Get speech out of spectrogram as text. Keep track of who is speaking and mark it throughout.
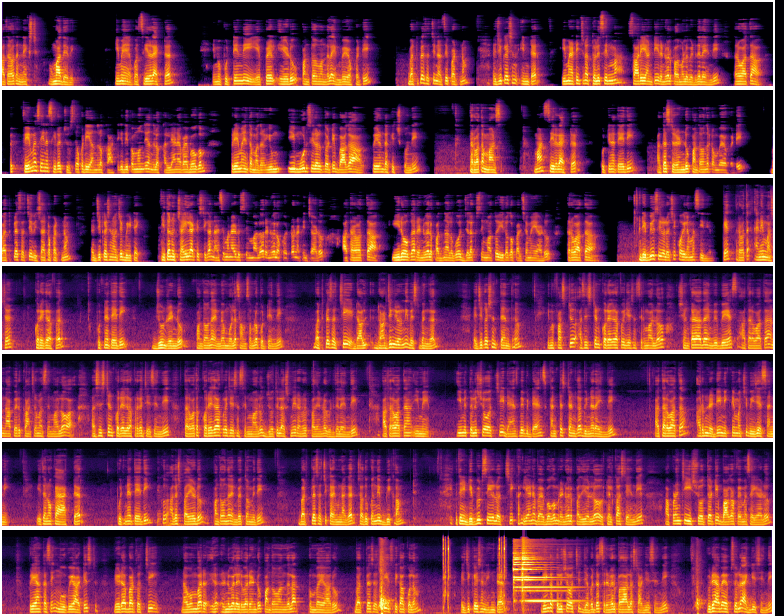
Speaker 1: ఆ తర్వాత నెక్స్ట్ ఉమాదేవి. ఈమె ఒక సీరియల్ యాక్టర్. ఈమె పుట్టింది ఏప్రిల్ ఏడు పంతొమ్మిది వందల ఎనభై ఒకటి. బర్త్ ప్లేస్ వచ్చి నర్సీపట్నం. Education inter. ఈమె నటించిన తొలి సినిమా సారీ అంటే రెండు వేల పదమూడులో విడుదలైంది. తర్వాత ఫేమస్ అయిన సీరియల్ చూస్తే ఒకటి అందులో కార్తీక దీపం ఉంది అందులో కళ్యాణ వైభోగం ప్రేమ ఇంత మధురం. ఈ ఈ మూడు సీరియల్తోటి బాగా పేరును దక్కించుకుంది. తర్వాత మాన్స్. మాన్స్ సీరియల్ యాక్టర్. పుట్టిన తేదీ ఆగస్టు రెండు పంతొమ్మిది వందల తొంభై ఒకటి బర్త్ ప్లేస్ వచ్చి విశాఖపట్నం ఎడ్యుకేషన్ వచ్చి బీటెక్. ఇతను చైల్డ్ ఆర్టిస్ట్గా నరసింహనాయుడు సినిమాలో రెండు వేల ఒకటిలో నటించాడు. ఆ తర్వాత హీరోగా రెండు వేల పద్నాలుగు జలక్ సినిమాతో హీరోగా పరిచయం అయ్యాడు తర్వాత డెబ్యూ సీరియల్ వచ్చి కోయిలమ్మ సీరియల్. ఓకే తర్వాత యానీ మాస్టర్ కొరియోగ్రాఫర్. పుట్టిన తేదీ జూన్ రెండు పంతొమ్మిది వందల ఎనభై మూడులో సంవత్సరంలో పుట్టింది. బర్త్ ప్లేస్ వచ్చి డాల్ డార్జింగ్లోని వెస్ట్ బెంగాల్. ఎడ్యుకేషన్ టెన్త్ ఈమె ఫస్ట్ అసిస్టెంట్ కొరియోగ్రాఫర్ చేసిన సినిమాలో శంకరాద ఎంబీబీఎస్ ఆ తర్వాత నా పేరు కాంచనమల సినిమాలో అసిస్టెంట్ కొరియోగ్రాఫర్గా చేసింది. తర్వాత కొరియోగ్రాఫర్గా చేసిన సినిమాలు జ్యోతిలక్ష్మి రెండు వేల పదిహేనులో విడుదలైంది. ఆ తర్వాత ఈమె ఈమె తొలి షో వచ్చి డ్యాన్స్ బేబీ డ్యాన్స్ కంటెస్టెంట్గా విన్నర్ అయింది. ఆ తర్వాత అరుణ్ రెడ్డి నిక్ నేమ్ వచ్చి విజయ్ సన్ని ఇతను ఒక యాక్టర్ పుట్టిన తేదీ ఆగస్ట్ పదిహేడు పంతొమ్మిది వందల ఎనభై తొమ్మిది. బర్త్ ప్లేస్ వచ్చి కరీంనగర్. చదువుకుంది బీకామ్ ఇతని డెబ్యూట్ సీరియల్ వచ్చి కళ్యాణ వైభోగం రెండు వేల పదిహేడులో టెలికాస్ట్ అయింది. అప్పటి నుంచి ఈ షో తోటి బాగా ఫేమస్ అయ్యాడు. Priyanka Singh movie artist date of birth వచ్చి నవంబర్ రెండు వేల ఇరవై రెండు పంతొమ్మిది వందల తొంభై ఆరు. బర్త్ ప్లేస్ వచ్చి శ్రీకాకుళం. ఎడ్యుకేషన్ ఇంటర్ ప్రియాంక తొలి షో వచ్చి జబర్దస్త్ రెండు వేల పదహారులో స్టార్ట్ చేసింది. నూట యాభై ఎపిసోడ్లో యాక్ట్ చేసింది.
